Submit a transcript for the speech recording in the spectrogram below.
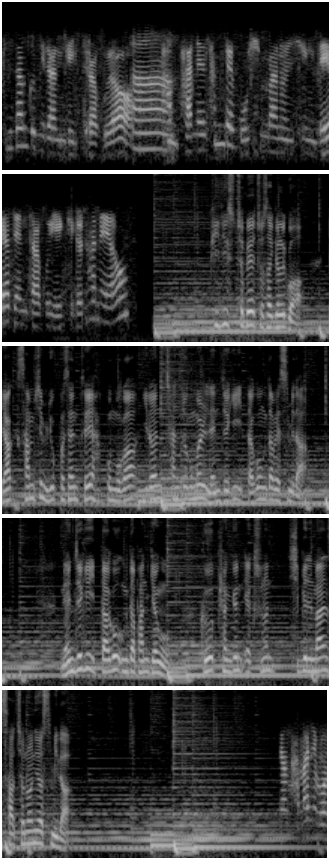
분담금이라는 게 있더라고요. 아. 한 반에 350만 원씩 내야 된다고 얘기를 하네요. PD수첩의 조사 결과 약 36%의 학부모가 이런 찬조금을 낸 적이 있다고 응답했습니다. 낸 적이 있다고 응답한 경우 그 평균 액수는 11만 4천 원이었습니다. 그냥 가만히 보면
